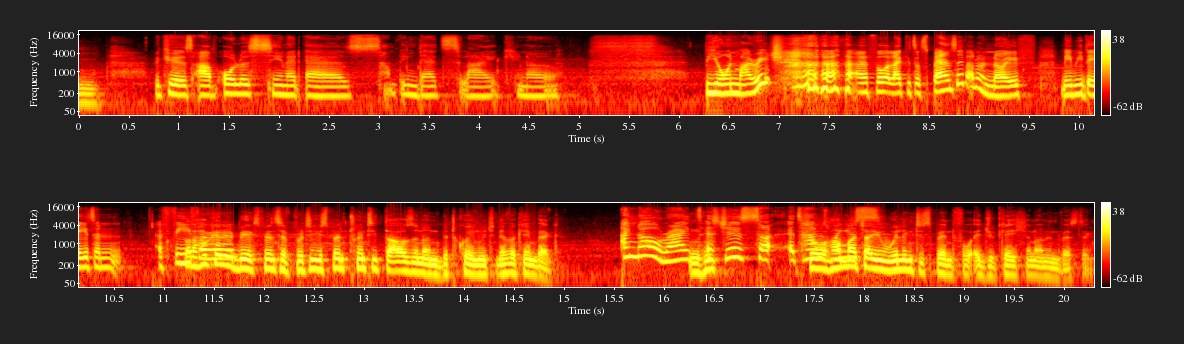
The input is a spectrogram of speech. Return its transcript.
Mm. Because I've always seen it as something that's like, you know, beyond my reach. I feel like it's expensive. I don't know if maybe there is an, a fee But how can it. it be expensive, Pretty? You spent 20,000 on Bitcoin, which never came back. I know, right? It's just uh, at times. So how much you are you willing to spend for education on investing?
